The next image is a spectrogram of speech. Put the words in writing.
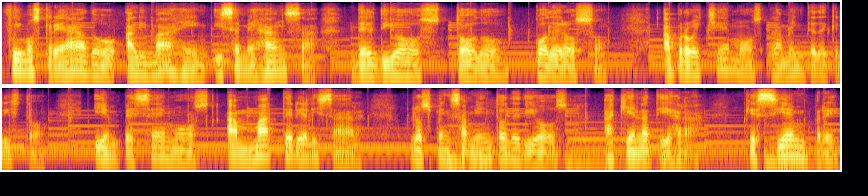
Fuimos creados a la imagen y semejanza del Dios Todopoderoso. Aprovechemos la mente de Cristo y empecemos a materializar los pensamientos de Dios aquí en la tierra, que siempre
